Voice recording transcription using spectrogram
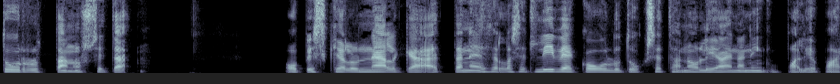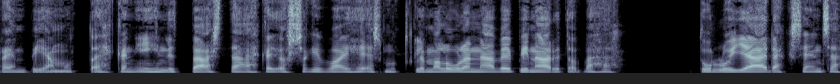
turruttanut sitä opiskelun nälkää, että ne sellaiset live-koulutuksethan oli aina niin kuin paljon parempia, mutta ehkä niihin nyt päästään ehkä jossakin vaiheessa, mutta kyllä mä luulen, että nämä webinaarit on vähän tullut jäädäksensä.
